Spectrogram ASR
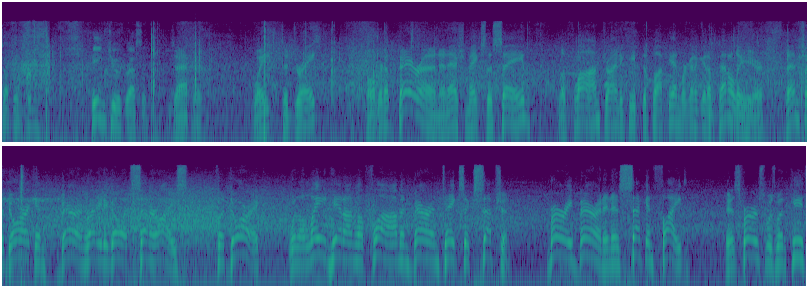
something from being too aggressive. Exactly. Weight to Drake. Over to Baron, and Esche makes the save. Laflamme trying to keep the puck in. We're going to get a penalty here. Then Fedoruk and Baron ready to go at center ice. Fedoruk with a late hit on Laflamme, and Baron takes exception. Murray Baron in his second fight. His first was with Keith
